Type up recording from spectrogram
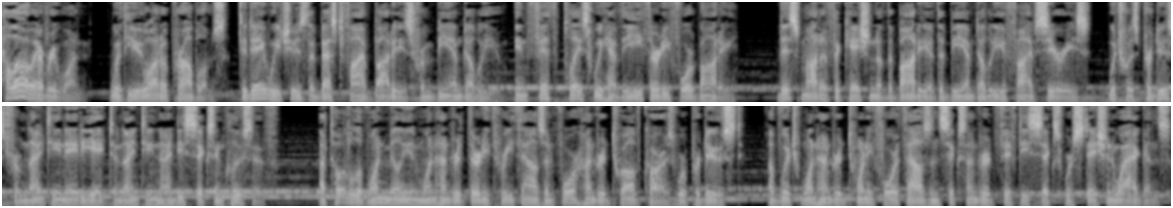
Hello everyone, with you Auto Problems. Today we choose the best 5 bodies from BMW. In 5th place we have the E34 body. This modification of the body of the BMW 5 Series, which was produced from 1988 to 1996 inclusive. A total of 1,133,412 cars were produced, of which 124,656 were station wagons.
